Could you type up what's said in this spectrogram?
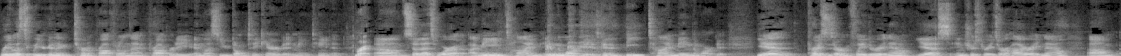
realistically you're going to turn a profit on that property unless you don't take care of it and maintain it. Right. Um, so that's where I mean time in the market is going to beat timing the market. Yeah, prices are inflated right now. Yes, interest rates are high right now. Um,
